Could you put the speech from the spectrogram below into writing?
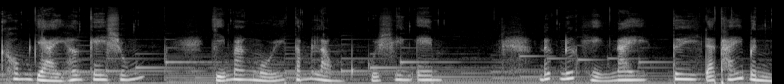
không dài hơn cây súng, chỉ mang mỗi tấm lòng của riêng em. Đất nước hiện nay tuy đã thái bình,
